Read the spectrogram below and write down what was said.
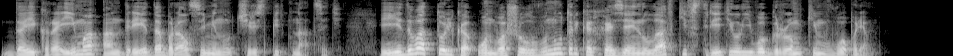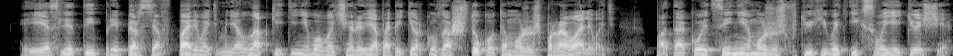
До Икраима Андрей добрался минут через пятнадцать. И едва только он вошел внутрь, как хозяин лавки встретил его громким воплем. «Если ты приперся впаривать мне лапки теневого червя по пятерку за штуку, то можешь проваливать. По такой цене можешь втюхивать их своей теще.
